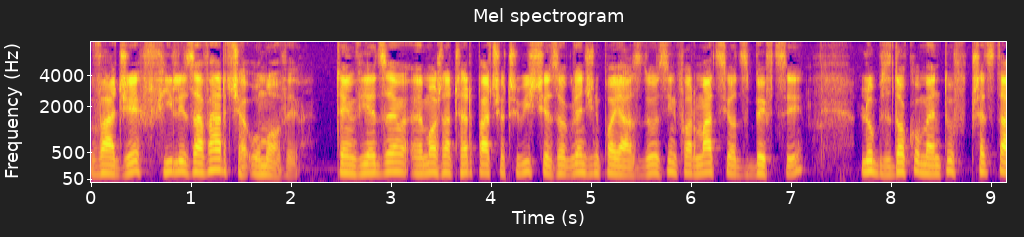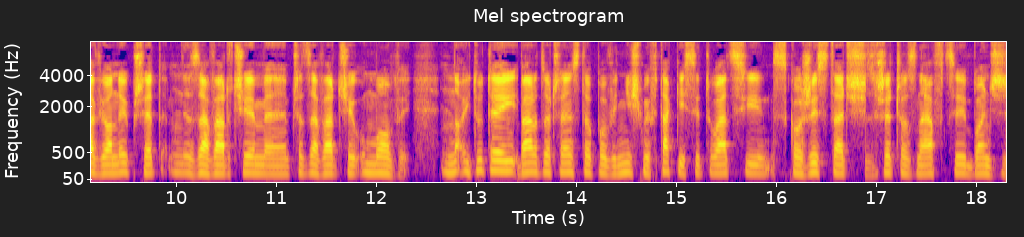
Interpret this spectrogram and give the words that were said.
wadzie chwili zawarcia umowy. Tę wiedzę można czerpać oczywiście z oględzin pojazdu, z informacji od zbywcy, lub z dokumentów przedstawionych przed zawarciem, e, przed zawarciem umowy. No i tutaj bardzo często powinniśmy w takiej sytuacji skorzystać z rzeczoznawcy bądź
